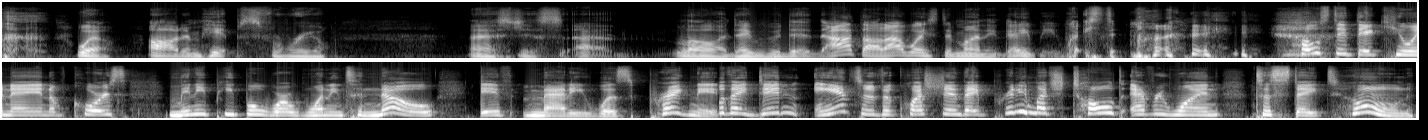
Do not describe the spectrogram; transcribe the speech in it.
well, all them hips for real. That's just, uh, Lord, they I thought I wasted money. They be wasted money. Hosted their Q and A, and of course, many people were wanting to know if Maddie was pregnant. Well, they didn't answer the question. They pretty much told everyone to stay tuned.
